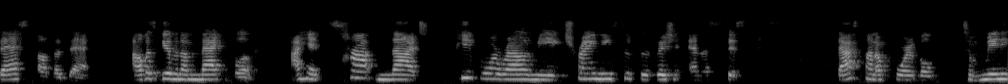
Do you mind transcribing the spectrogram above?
best of the best. I was given a MacBook. I had top-notch people around me, training, supervision, and assistance. That's not affordable to many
